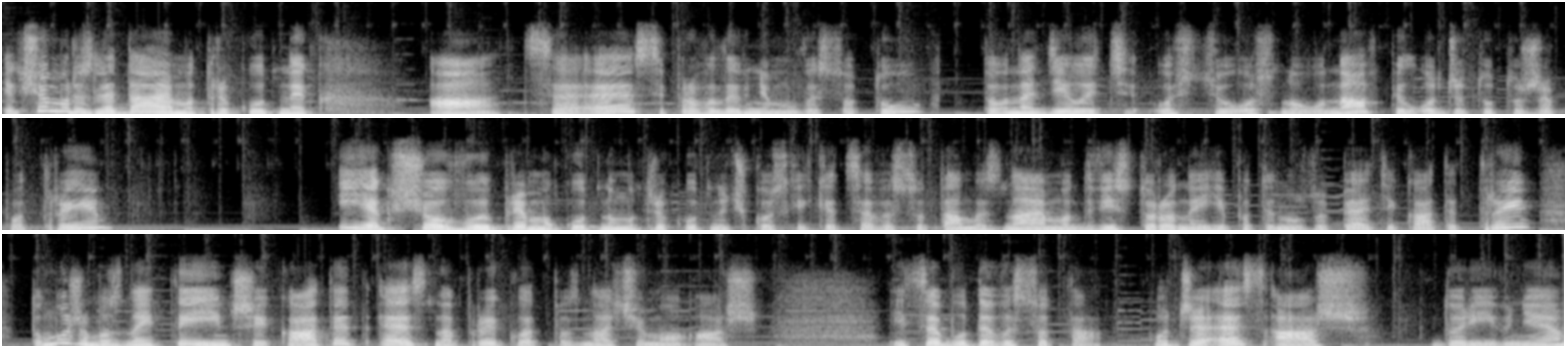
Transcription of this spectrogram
Якщо ми розглядаємо трикутник АЦС і провели в ньому висоту, то вона ділить ось цю основу навпіл, отже, тут уже по 3. І якщо в прямокутному трикутничку, оскільки це висота, ми знаємо дві сторони гіпотенузу 5 і катет 3, то можемо знайти інший катет S, наприклад, позначимо H. І це буде висота. Отже, SH дорівнює.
